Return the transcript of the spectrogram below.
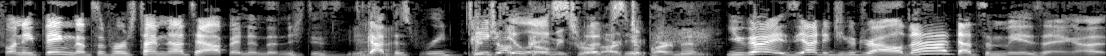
funny thing. That's the first time that's happened." And then she's Yeah. got this ridiculous. Good job, Girl Meets World Art Department. You guys, yeah, did you draw that? That's amazing. Uh,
